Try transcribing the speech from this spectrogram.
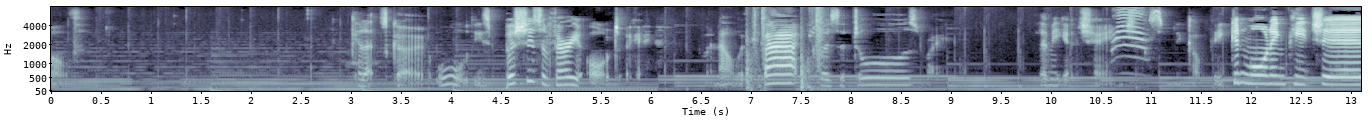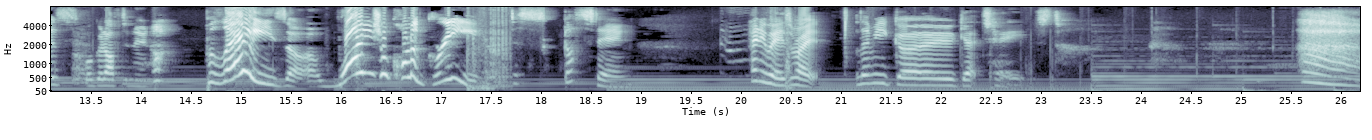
world. Okay, let's go. Oh, these bushes are very odd. Okay. But now we're back. Close the doors. Right. Let me get changed. Something comfy. Good morning, Peaches. Well, good afternoon. Blaze! Why is your collar green? Disgusting. Anyways, right. Let me go get changed. Why ah.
